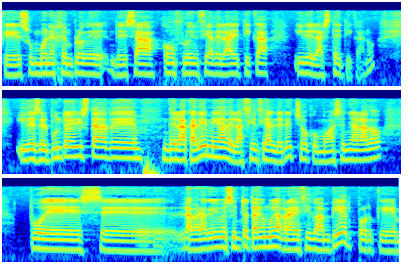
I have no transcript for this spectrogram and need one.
es un buen ejemplo de, esa confluencia de la ética y de la estética. Y desde el punto de vista de, la academia, de la ciencia del derecho, como ha señalado, pues eh, la verdad que yo me siento también muy agradecido a Ampier porque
